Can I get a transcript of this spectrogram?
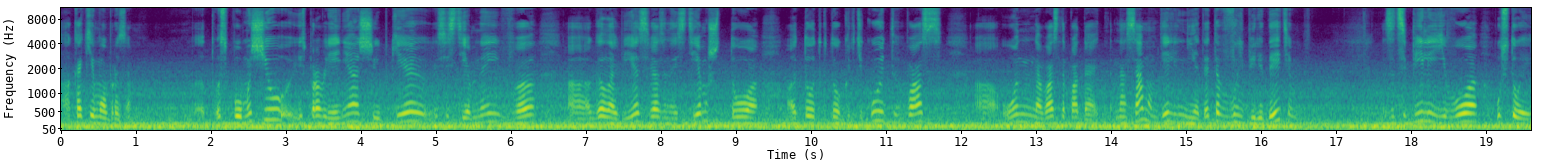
А каким образом? С помощью исправления ошибки системной в а, голове, связанной с тем, что а, тот, кто критикует вас, он на вас нападает. На самом деле нет, это вы перед этим зацепили его устои.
